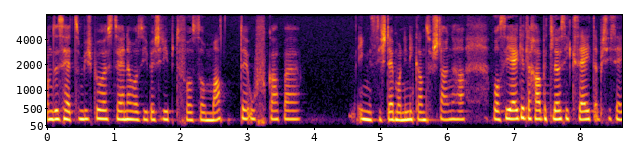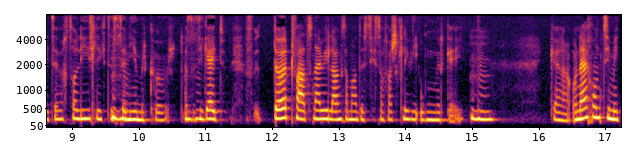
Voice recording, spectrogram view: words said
Und es hat zum Beispiel eine Szene, wo sie beschreibt von so Matheaufgaben, irgendein System, das ich nicht ganz verstanden habe, wo sie eigentlich aber die Lösung sagt, aber sie sagt es einfach so leislich, dass sie niemand hört. Also sie geht, dort fällt es dann wie langsam an, dass sie so fast ein bisschen wie untergeht. Genau. Und dann kommt sie mit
